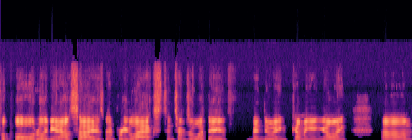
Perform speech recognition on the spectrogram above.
football really being outside has been pretty laxed in terms of what they've been doing, coming and going. Um,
